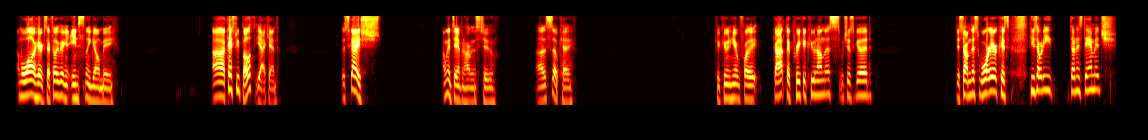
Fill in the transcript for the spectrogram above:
I'm a wall here because I feel like they can instantly go me. Uh, can I sweep both? Yeah, I can. This guy. I'm gonna dampen harm this too. Uh, this is okay. Cocoon here before they got the pre-cocoon on this, which is good. Disarm this warrior because he's already done his damage.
